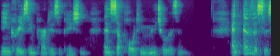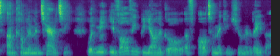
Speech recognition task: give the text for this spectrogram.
increasing participation, and supporting mutualism. An emphasis on complementarity would mean evolving beyond the goal of automating human labor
